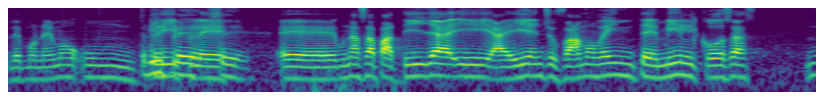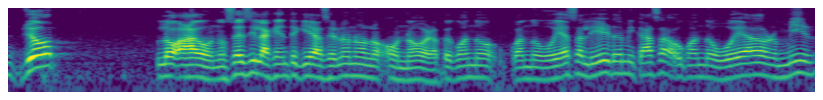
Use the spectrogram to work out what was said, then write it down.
le ponemos un Triple, triple, sí. eh, una zapatilla y ahí enchufamos 20 mil cosas. Yo lo hago, no sé si la gente quiere hacerlo o no, ¿verdad? Pero cuando, cuando voy a salir de mi casa o cuando voy a dormir,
